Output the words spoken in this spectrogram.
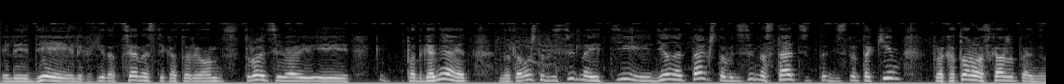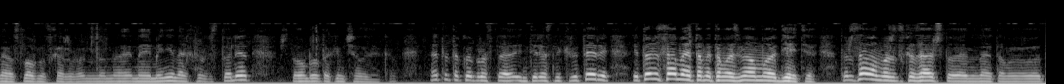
или идеи, или какие-то ценности, которые он строит себя и, подгоняет для того, чтобы действительно идти и делать так, чтобы действительно стать действительно таким, про которого скажут, я не знаю, условно скажем, на, на, на именинах в сто лет, что он был таким человеком. Это такой просто интересный критерий. И то же самое там это возьмем дети. То же самое может сказать, что я не знаю, там, вот,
